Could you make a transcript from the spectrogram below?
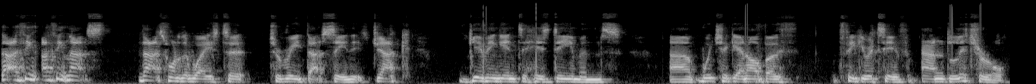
that, I think I think that's that's one of the ways to to read that scene. It's Jack giving in to his demons, uh, which again are both figurative and literal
